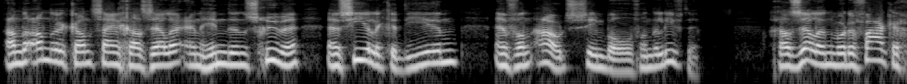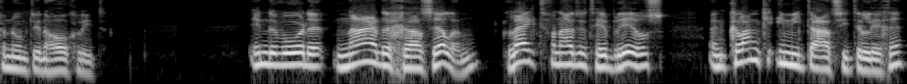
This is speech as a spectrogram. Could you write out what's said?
Aan de andere kant zijn gazellen en hinden schuwe en sierlijke dieren en van ouds symbool van de liefde. Gazellen worden vaker genoemd in Hooglied. In de woorden naar de gazellen lijkt vanuit het Hebreeuws een klankimitatie te liggen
